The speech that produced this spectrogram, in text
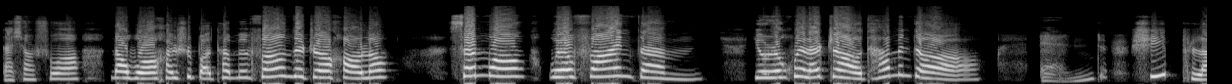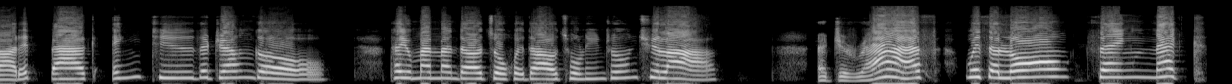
大象说：“那我还是把它们放在这儿好了。Someone will find them. 有人会来找他们的。” And she plodded back into the jungle. 她又慢慢的走回到丛林中去了。A giraffe with a long thin neck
